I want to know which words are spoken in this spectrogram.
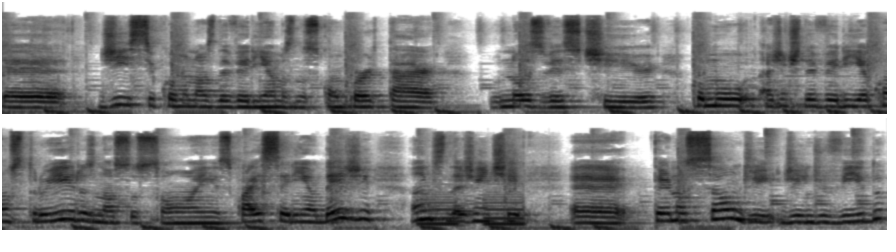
é, disse como nós deveríamos nos comportar, nos vestir, como a gente deveria construir os nossos sonhos, quais seriam, desde antes da gente é, ter noção de, de indivíduo,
